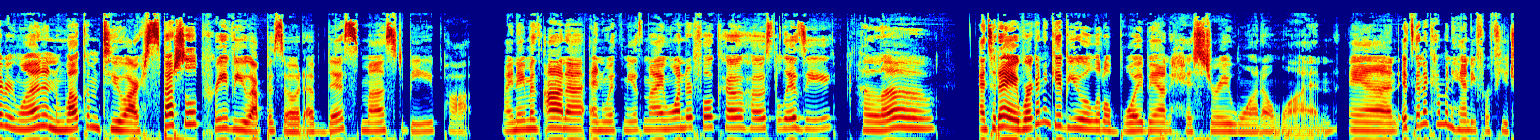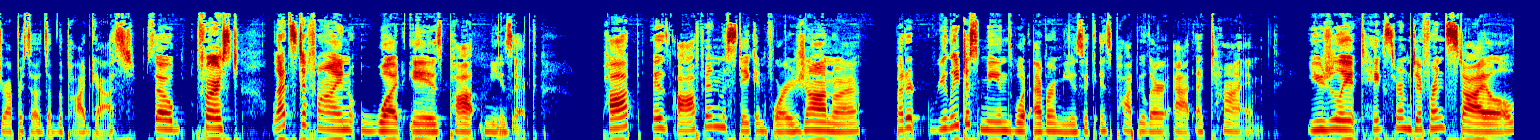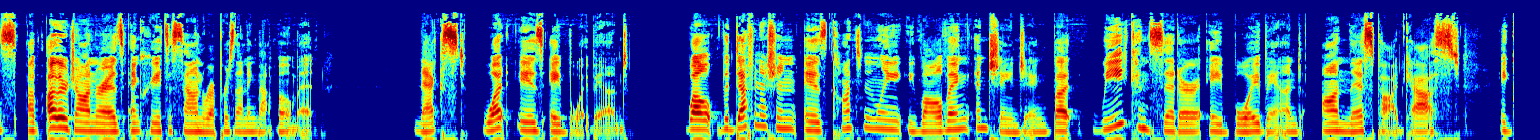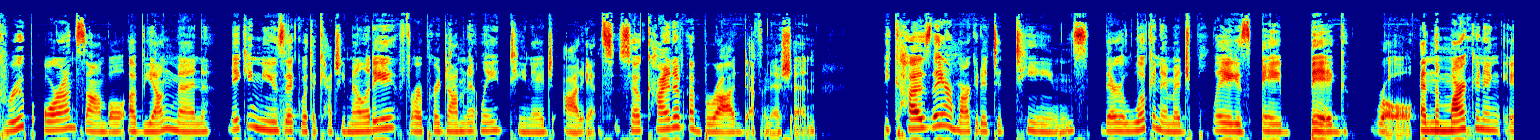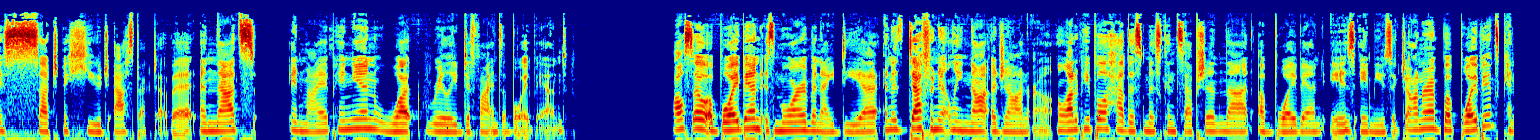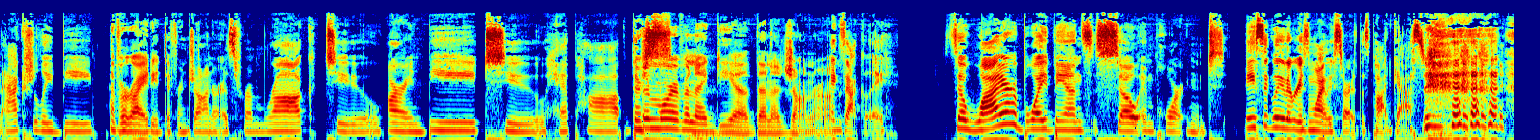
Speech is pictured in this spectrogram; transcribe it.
Hi, everyone, and welcome to our special preview episode of This Must Be Pop. My name is Ana, and with me is my wonderful co host, Lizzie. Hello. And today we're going to give you a little boy band history 101, and it's going to come in handy for future episodes of the podcast. So, first, let's define what is pop music. Pop is often mistaken for a genre, but it really just means whatever music is popular at a time. Usually it takes from different styles of other genres and creates a sound representing that moment. Next, what is a boy band? Well, the definition is constantly evolving and changing, but we consider a boy band on this podcast a group or ensemble of young men making music with a catchy melody for a predominantly teenage audience. So, kind of a broad definition because they are marketed to teens, their look and image plays a big role. And the marketing is such a huge aspect of it. And that's, in my opinion, what really defines a boy band. Also, a boy band is more of an idea and is definitely not a genre. A lot of people have this misconception that a boy band is a music genre, but boy bands can actually be a variety of different genres from rock to R&B to hip hop. They're more of an idea than a genre. Exactly. So why are boy bands so important? Basically the reason why we started this podcast.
